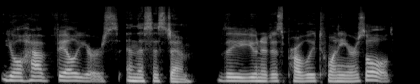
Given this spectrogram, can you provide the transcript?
you'll have failures in the system. The unit is probably 20 years old.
